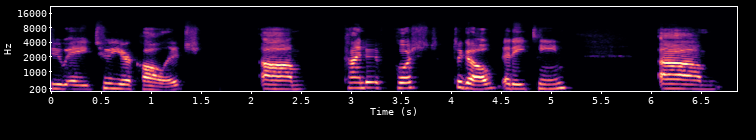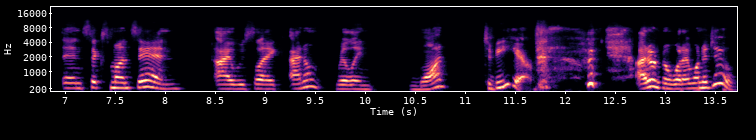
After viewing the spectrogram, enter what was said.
to a two year college, um, kind of pushed to go at 18. Um, and six months in, I was like, I don't really want to be here. I don't know what I want to do.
